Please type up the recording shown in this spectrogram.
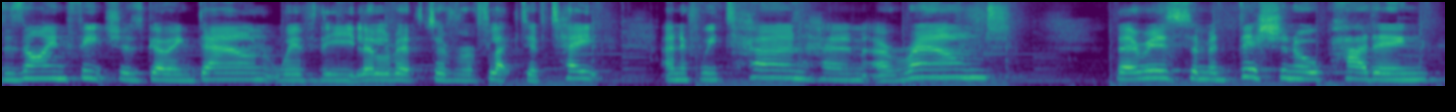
design features going down with the little bit of reflective tape. And if we turn him around, there is some additional padding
